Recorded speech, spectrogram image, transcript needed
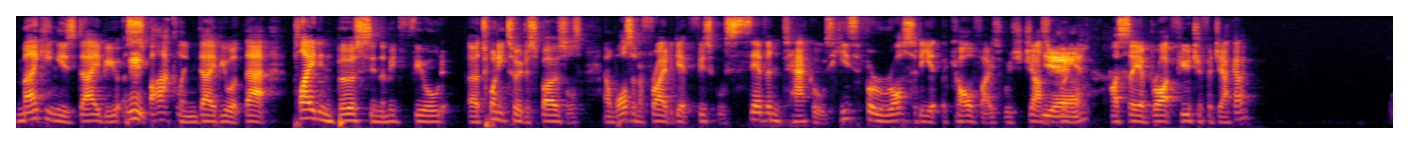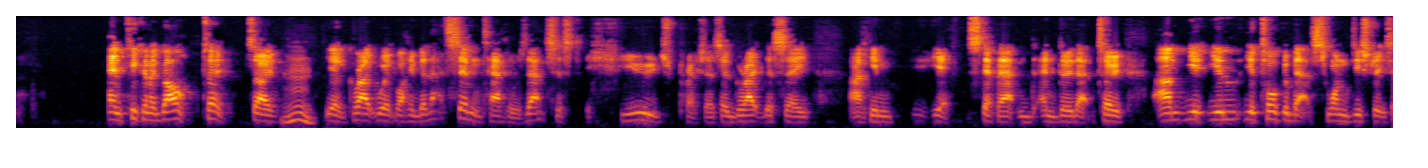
making his debut, a mm. sparkling debut at that, played in bursts in the midfield, uh, 22 disposals, and wasn't afraid to get physical. Seven tackles. His ferocity at the coalface was just yeah. brilliant. I see a bright future for Jacko. And kicking a goal too. So mm. yeah, great work by him. But that's seven tackles. That's just huge pressure. So great to see uh, him, yeah, step out and, and do that too. Um, you, you, you talk about Swan Districts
